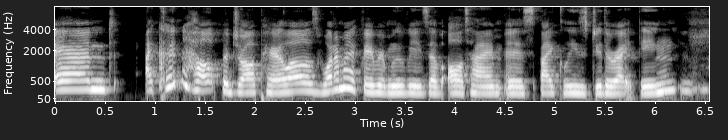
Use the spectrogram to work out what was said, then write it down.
And I couldn't help but draw parallels. One of my favorite movies of all time is Spike Lee's Do the Right Thing. Mhm.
